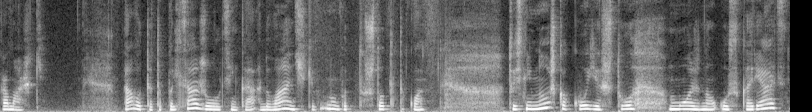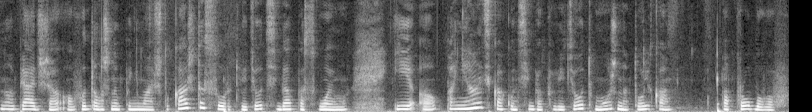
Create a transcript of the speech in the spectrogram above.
ромашки. Да, вот эта пыльца желтенькая, одуванчики, ну вот что-то такое. То есть немножко кое-что можно ускорять, но опять же вы должны понимать, что каждый сорт ведет себя по-своему. И э, понять, как он себя поведет, можно только попробовав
